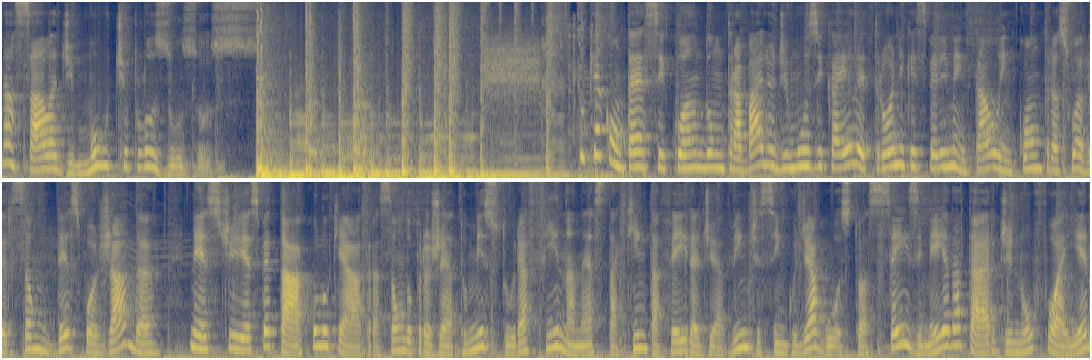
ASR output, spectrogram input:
na sala de múltiplos usos. O que acontece quando um trabalho de música eletrônica experimental encontra sua versão despojada? Neste espetáculo, que é a atração do projeto Mistura Fina, nesta quinta-feira, dia 25 de agosto, às seis e meia da tarde, no Foyer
